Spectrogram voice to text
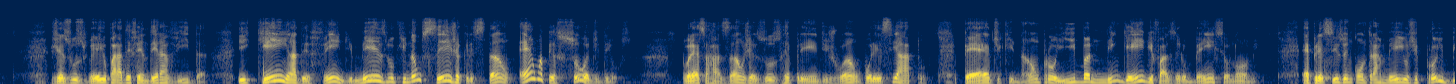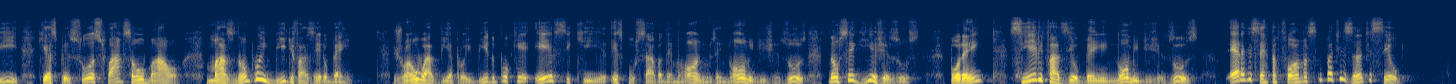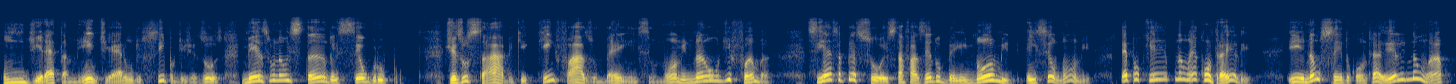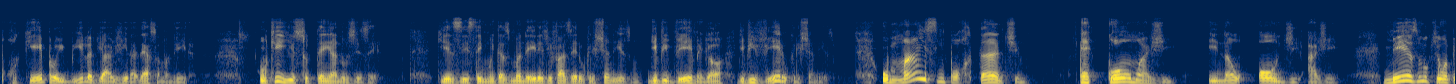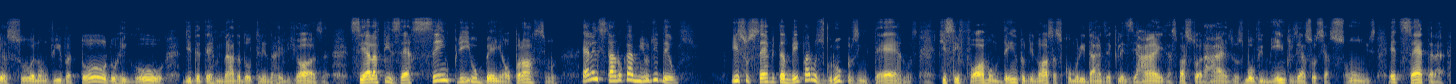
Jesus veio para defender a vida, e quem a defende, mesmo que não seja cristão, é uma pessoa de Deus. Por essa razão, Jesus repreende João por esse ato. Pede que não proíba ninguém de fazer o bem em seu nome. É preciso encontrar meios de proibir que as pessoas façam o mal, mas não proibir de fazer o bem. João o havia proibido porque esse que expulsava demônios em nome de Jesus não seguia Jesus. Porém, se ele fazia o bem em nome de Jesus, era de certa forma simpatizante seu. indiretamente era um discípulo de Jesus, mesmo não estando em seu grupo. Jesus sabe que quem faz o bem em seu nome não o difama. Se essa pessoa está fazendo bem em nome, em seu nome, é porque não é contra ele. E não sendo contra ele, não há por que proibi-la de agir dessa maneira. O que isso tem a nos dizer? Que existem muitas maneiras de fazer o cristianismo, de viver melhor, de viver o cristianismo. O mais importante é como agir e não onde agir. Mesmo que uma pessoa não viva todo o rigor de determinada doutrina religiosa, se ela fizer sempre o bem ao próximo, ela está no caminho de Deus. Isso serve também para os grupos internos que se formam dentro de nossas comunidades eclesiais, as pastorais, os movimentos e associações, etc.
